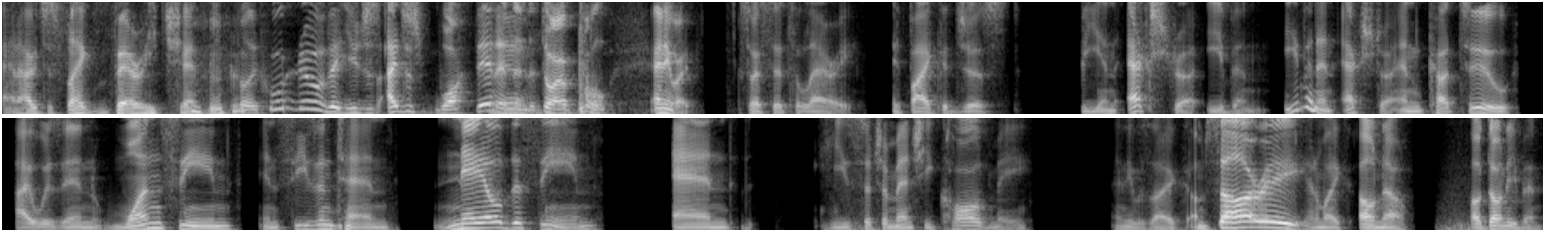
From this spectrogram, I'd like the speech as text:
And I was just like very gentle, like who knew that you just? I just walked in, and then the door, boom. Anyway, so I said to Larry, if I could just be an extra, even even an extra, and cut two, I was in one scene in season ten, nailed the scene, and he's such a mensch. He called me, and he was like, "I'm sorry," and I'm like, "Oh no, oh don't even."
